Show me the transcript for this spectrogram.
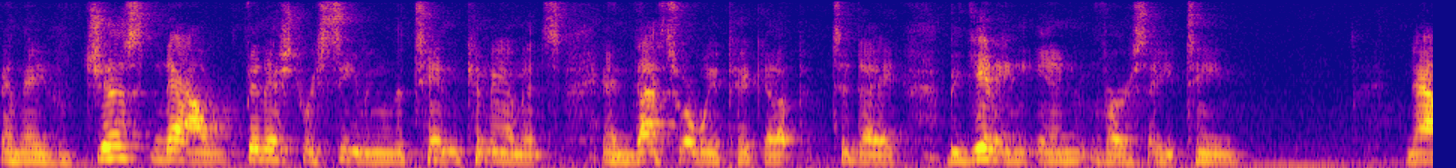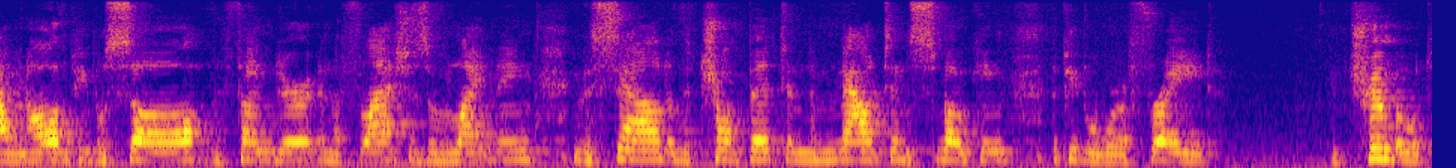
And they've just now finished receiving the Ten Commandments. And that's where we pick up today, beginning in verse 18. Now, when all the people saw the thunder and the flashes of lightning and the sound of the trumpet and the mountain smoking, the people were afraid and trembled.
